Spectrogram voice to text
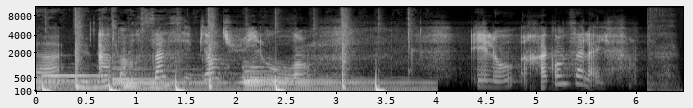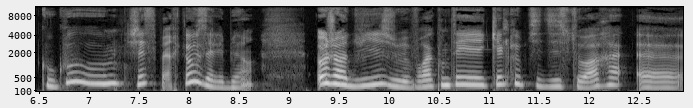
là, le mec Ah ça c'est bien du hello hein. Hello, raconte sa life. Coucou, j'espère que vous allez bien. Aujourd'hui, je vais vous raconter quelques petites histoires euh,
